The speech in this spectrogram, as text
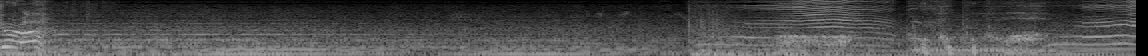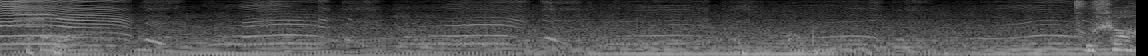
快救人！哦，不哭不哭啊，不哭。主上，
